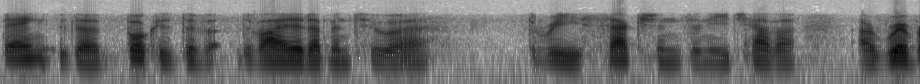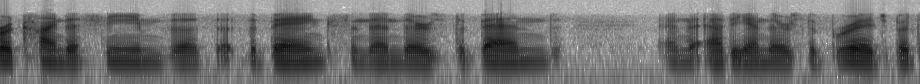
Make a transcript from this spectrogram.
bank, the book is div- divided up into uh, three sections, and each have a, a river kind of theme the, the, the banks, and then there's the bend, and at the end there's the bridge. But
